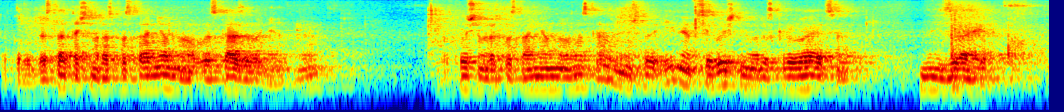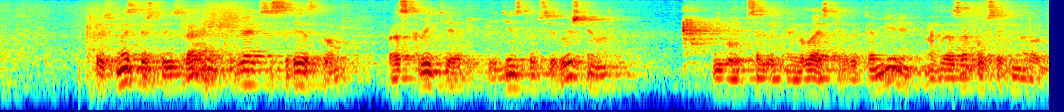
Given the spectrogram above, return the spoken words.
такого достаточно распространенного высказывания, да? достаточно распространенного высказывания, что имя Всевышнего раскрывается на Израиле. То есть в смысле, что Израиль является средством раскрытия единства Всевышнего, его абсолютной власти в этом мире на глазах у всех народов.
